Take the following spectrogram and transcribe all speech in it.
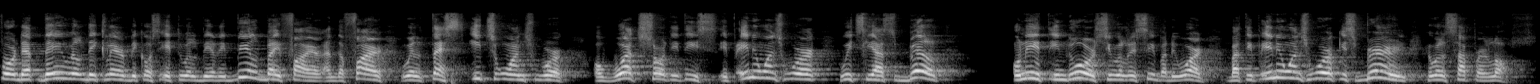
for that they will declare because it will be revealed by fire, and the fire will test each one's work of what sort it is. If anyone's work which he has built on it endures, he will receive a reward. But if anyone's work is burned, he will suffer loss.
